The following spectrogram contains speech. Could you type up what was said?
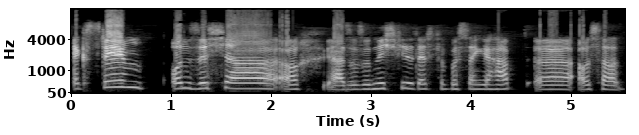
extrem unsicher, auch also so nicht viel Selbstbewusstsein gehabt, äh, außer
